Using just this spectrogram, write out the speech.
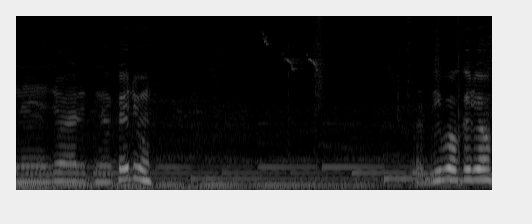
ને જો આ રીતના કર્યું. દીવો કર્યો.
